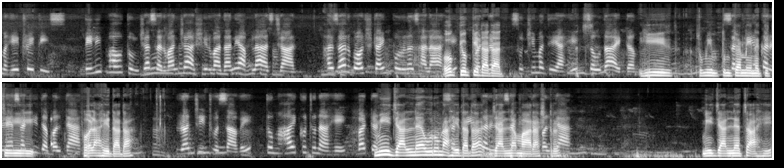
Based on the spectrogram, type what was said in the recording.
महेत्रे तीस दिलीप भाऊ तुमच्या सर्वांच्या आशीर्वादाने आपला आज चार हजार वॉच टाइम पूर्ण झाला आहे. ओके, ओके, दादा. सूचीमध्ये आहे चौदा आयटम ही तुम्ही तुमच्या मेहनतीची फळ आहे दादा. रणजित वसावे तुम्हाय कुठून आहे बटन मी जालन्यावरून आहे सक्रिय दादा. करण्यासाठी जालना double महाराष्ट्र. tap. मी जालन्याचा आहे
